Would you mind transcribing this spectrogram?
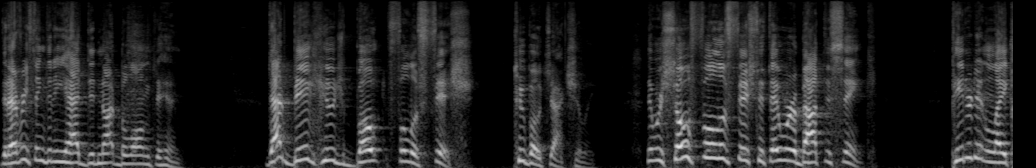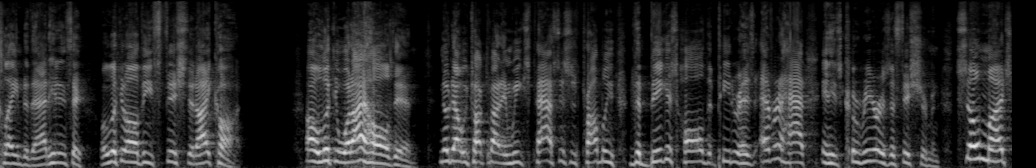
that everything that he had did not belong to him. That big, huge boat full of fish, two boats actually, they were so full of fish that they were about to sink. Peter didn't lay claim to that. He didn't say, oh, look at all these fish that I caught. Oh, look at what I hauled in. No doubt we talked about in weeks past, this is probably the biggest haul that Peter has ever had in his career as a fisherman. So much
